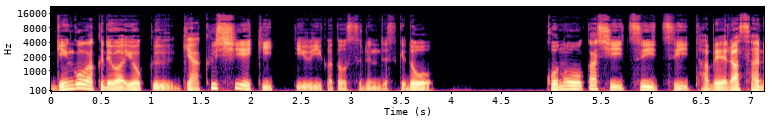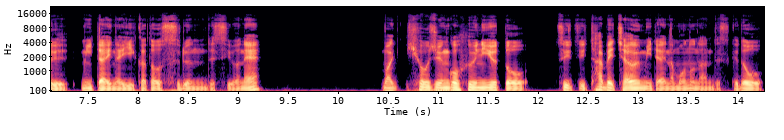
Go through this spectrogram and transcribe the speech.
言語学ではよく逆刺激っていう言い方をするんですけど、このお菓子ついつい食べらさるみたいな言い方をするんですよね。まあ、標準語風に言うと、ついつい食べちゃうみたいなものなんですけど、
